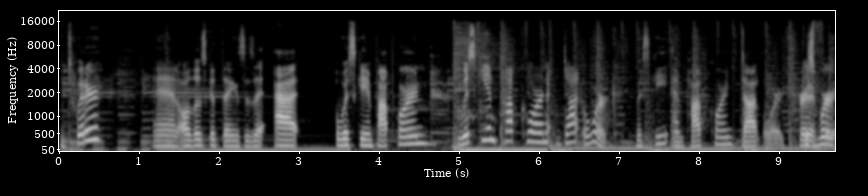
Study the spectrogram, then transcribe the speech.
and Twitter. And all those good things is it at whiskey and popcorn. Whiskeyandpopcorn.org. Whiskey and popcorn.org. Because we're,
